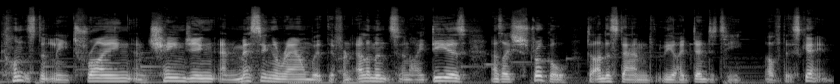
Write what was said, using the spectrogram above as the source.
constantly trying and changing and messing around with different elements and ideas as I struggle to understand the identity of this game.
